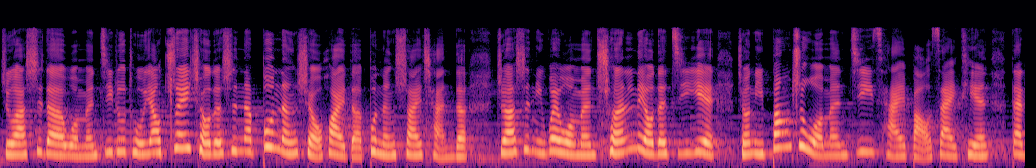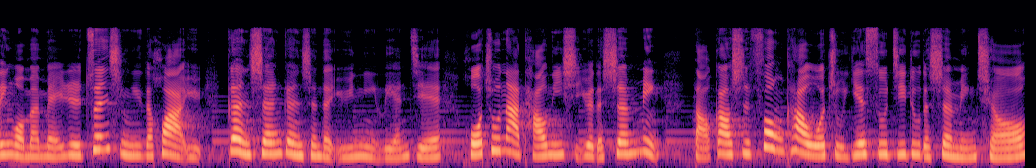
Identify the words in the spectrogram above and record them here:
主啊，是的，我们基督徒要追求的是那不能朽坏的、不能衰残的。主要是你为我们存留的基业，求你帮助我们积财宝在天，带领我们每日遵行你的话语，更深更深的与你连结，活出那桃讨你喜悦的生命，祷告是奉靠我主耶稣基督的圣名求，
